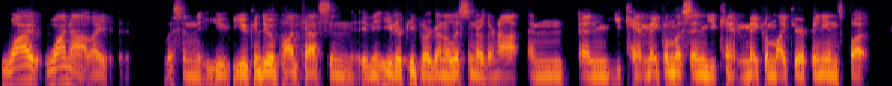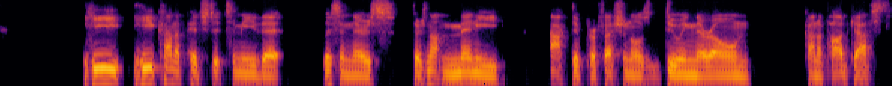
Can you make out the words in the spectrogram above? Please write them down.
why why not? Like, listen, you, you can do a podcast and, and either people are going to listen or they're not. And, and you can't make them listen. You can't make them like your opinions, but he, he kind of pitched it to me that, listen, there's, there's not many active professionals doing their own kind of podcast.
